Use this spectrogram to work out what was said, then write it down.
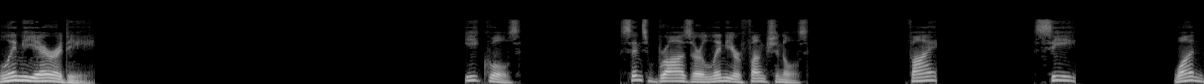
Linearity since bras are linear functionals phi c 1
